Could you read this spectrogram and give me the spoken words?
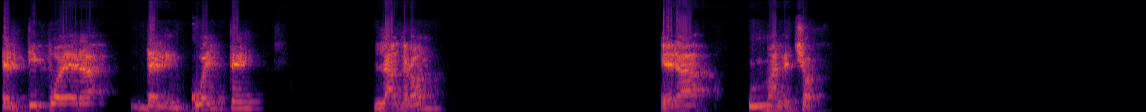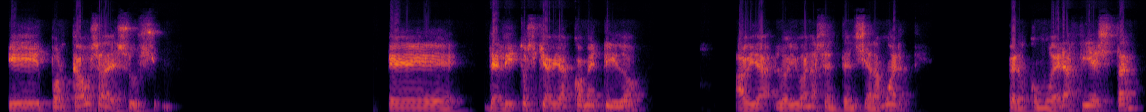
El tipo era delincuente, ladrón, era un malhechor. Y por causa de sus eh, delitos que había cometido, había, lo iban a sentenciar a muerte. Pero como era fiesta,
